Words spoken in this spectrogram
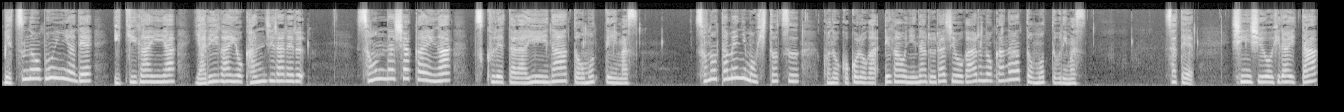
別の分野で生きがいややりがいを感じられる。そんな社会が作れたらいいなと思っています。そのためにも一つ、この心が笑顔になるラジオがあるのかなと思っております。さて、新州を開いた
